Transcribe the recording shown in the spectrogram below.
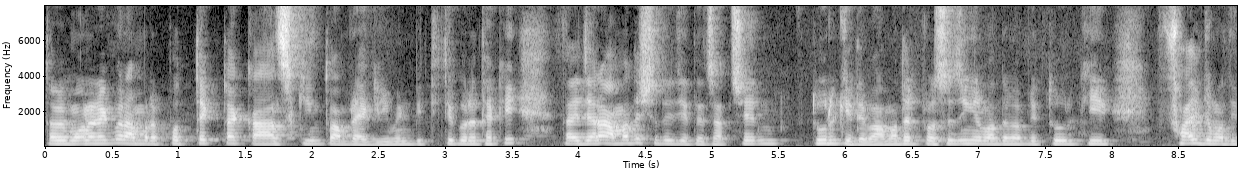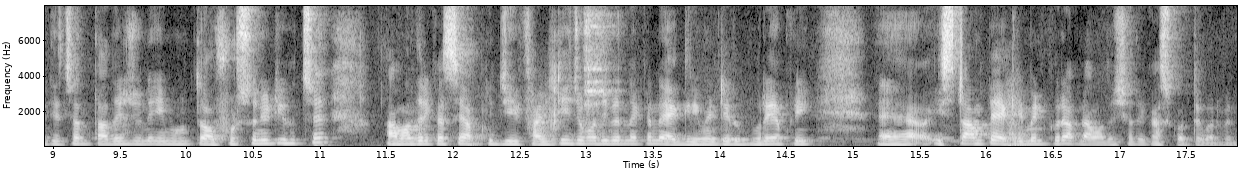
তবে মনে রাখবেন, আমরা প্রত্যেকটা কাজ কিন্তু আমরা এগ্রিমেন্ট ভিত্তিতে করে থাকি। তাই যারা আমাদের সাথে যেতে চাচ্ছেন তুর্কিতে বা আমাদের প্রসেসিংয়ের মাধ্যমে আপনি তুর্কির ফাইল জমা দিতে চান, তাদের জন্য এই মুহূর্তে অপরচুনিটি হচ্ছে। আমাদের কাছে আপনি যে ফাইলটি জমা দিবেন না কেন অ্যাগ্রিমেন্টের উপরে আপনি স্টাম্পে অ্যাগ্রিমেন্ট করে আপনি আমাদের সাথে কাজ করতে পারবেন।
